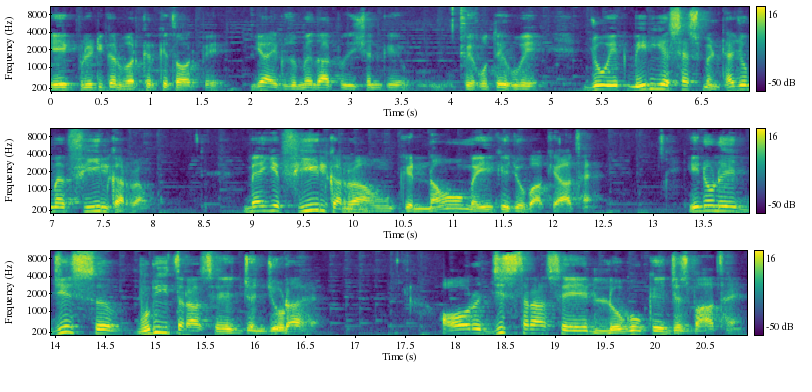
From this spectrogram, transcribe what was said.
एक पॉलिटिकल वर्कर के तौर पे या एक जिम्मेदार पोजीशन के पे होते हुए जो एक मेरी असेसमेंट है जो मैं फील कर रहा हूँ। मैं ये फील कर रहा हूँ कि 9 मई के जो वाकयात हैं इन्होंने जिस बुरी तरह से झंझोड़ा है और जिस तरह से लोगों के जज्बात हैं,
